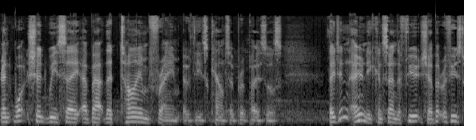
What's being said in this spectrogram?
And what should we say about the time frame of these counter proposals? They didn't only concern the future, but refused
